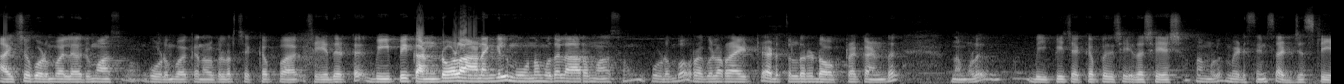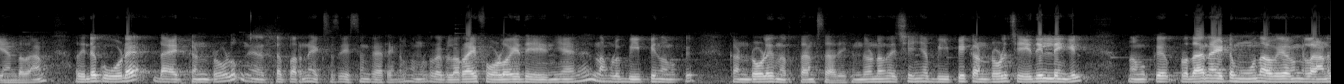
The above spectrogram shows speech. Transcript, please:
ആഴ്ച കൂടുമ്പോൾ അല്ല ഒരു മാസം കൂടുമ്പോഴൊക്കെ റെഗുലർ ചെക്കപ്പ് ചെയ്തിട്ട് ബി പി കൺട്രോൾ ആണെങ്കിൽ മൂന്ന് മുതൽ ആറ് മാസം കൂടുമ്പോൾ റെഗുലറായിട്ട് അടുത്തുള്ളൊരു ഡോക്ടറെ കണ്ട് നമ്മൾ ബി പി ചെക്കപ്പ് ചെയ്ത ശേഷം നമ്മൾ മെഡിസിൻസ് അഡ്ജസ്റ്റ് ചെയ്യേണ്ടതാണ്. അതിന്റെ കൂടെ ഡയറ്റ് കൺട്രോളും നേരത്തെ പറഞ്ഞ എക്സസൈസും കാര്യങ്ങളും നമ്മൾ റെഗുലറായി ഫോളോ ചെയ്ത് കഴിഞ്ഞാൽ നമ്മൾ ബി പി നമുക്ക് കൺട്രോൾ ചെയ്ത് നിർത്താൻ സാധിക്കും. എന്തുകൊണ്ടെന്ന് വെച്ച് കഴിഞ്ഞാൽ ബി പി കൺട്രോൾ ചെയ്തില്ലെങ്കിൽ നമുക്ക് പ്രധാനമായിട്ട് മൂന്ന് അവയവങ്ങളാണ്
